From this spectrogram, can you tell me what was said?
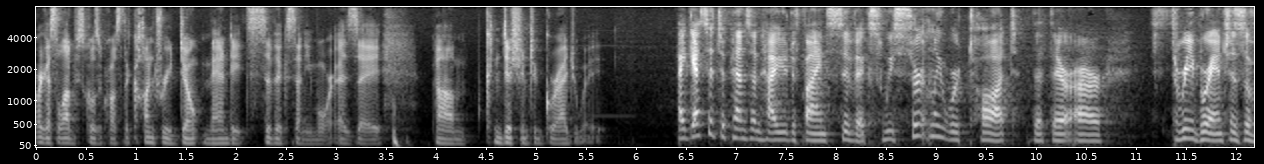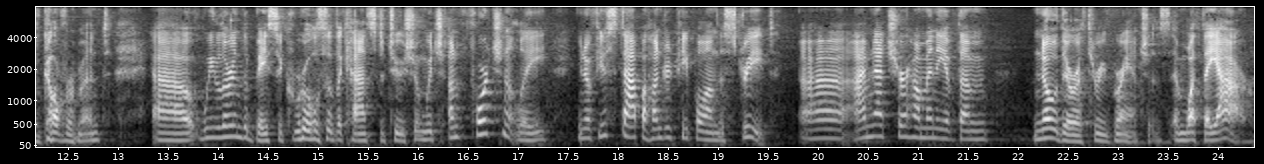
or I guess a lot of schools across the country, don't mandate civics anymore as a um, condition to graduate. I guess it depends on how you define civics. We certainly were taught that there are three branches of government. Uh, we learned the basic rules of the Constitution, which unfortunately, you know, if you stop 100 people on the street, uh, I'm not sure how many of them know there are three branches and what they are,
